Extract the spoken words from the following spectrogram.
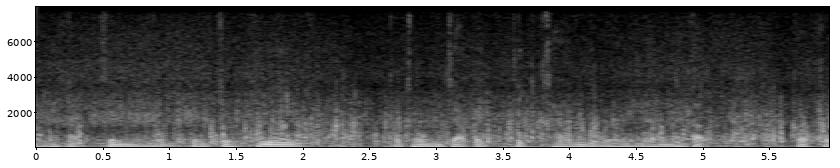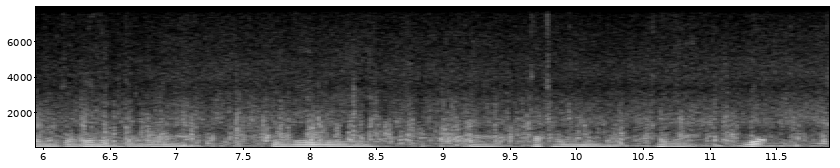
ดนะครับ ซึ่งเป็นจุดที่ กระทงจะไปติดค้างอยู่บริเวณนั้นนะครับ ก็คงจะได้เห็นกันว่าปีนี้มีกระทงขยะเยอะข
